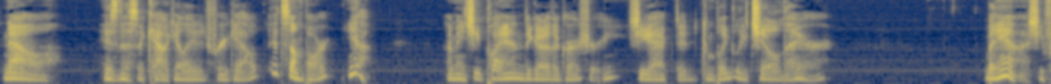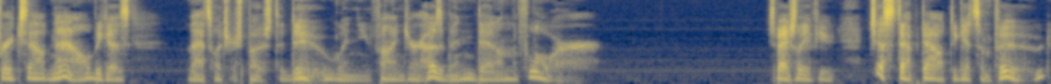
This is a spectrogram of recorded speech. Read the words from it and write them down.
Now, is this a calculated freak out? It's some part, yeah. I mean, she planned to go to the grocery. She acted completely chill there. But yeah, she freaks out now because that's what you're supposed to do when you find your husband dead on the floor. Especially if you just stepped out to get some food,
